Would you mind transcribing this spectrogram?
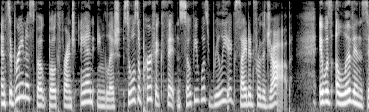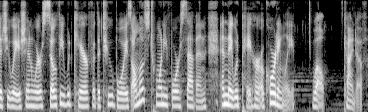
And Sabrina spoke both French and English, so it was a perfect fit, and Sophie was really excited for the job. It was a live in situation where Sophie would care for the two boys almost 24 7, and they would pay her accordingly. Well, kind of.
